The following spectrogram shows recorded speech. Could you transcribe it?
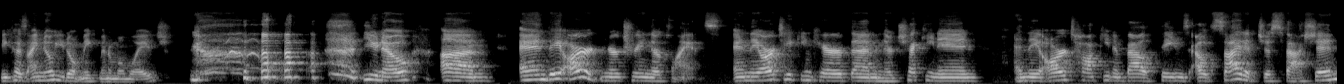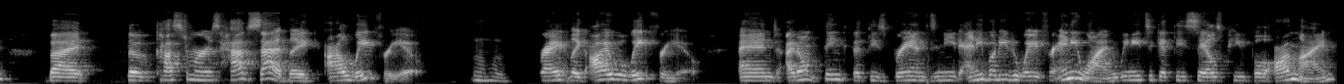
because I know you don't make minimum wage. you know, um, and they are nurturing their clients and they are taking care of them and they're checking in and they are talking about things outside of just fashion. But the customers have said, like, I'll wait for you. Mm-hmm. Right? Like, I will wait for you. And I don't think that these brands need anybody to wait for anyone. We need to get these salespeople online,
